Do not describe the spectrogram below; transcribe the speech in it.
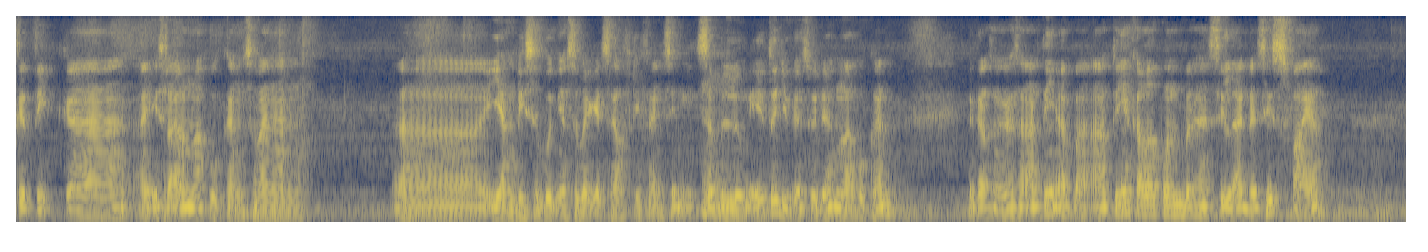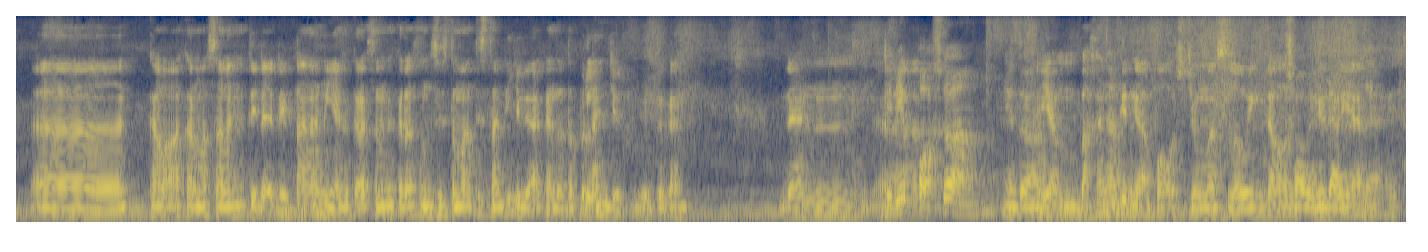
ketika eh, Israel melakukan serangan eh, yang disebutnya sebagai self defense ini sebelum itu juga sudah melakukan kekerasan-kekerasan. Artinya apa? Artinya kalaupun berhasil ada ceasefire eh, kalau akar masalahnya tidak ditangani ya kekerasan-kekerasan sistematis tadi juga akan tetap berlanjut gitu kan dan Jadi eh, pause doang gitu. ya bahkan mungkin nggak pause cuma slowing down Slowing gitu down ya aja gitu.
